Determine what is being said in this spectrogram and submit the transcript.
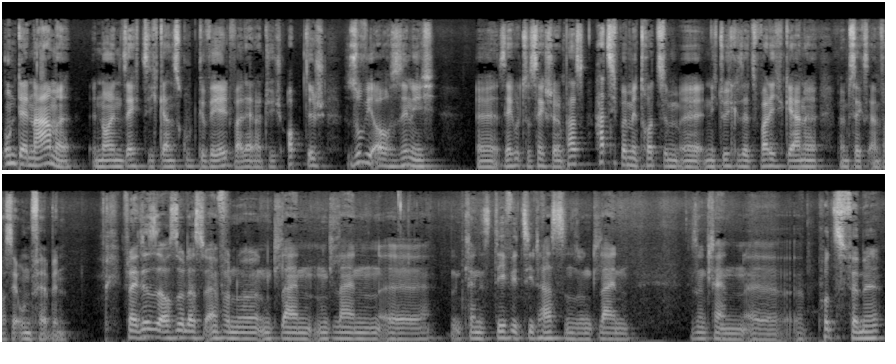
und der Name 69 ganz gut gewählt, weil er natürlich optisch sowie auch sinnig äh, sehr gut zur Sexstellung passt. Hat sich bei mir trotzdem äh, nicht durchgesetzt, weil ich gerne beim Sex einfach sehr unfair bin. Vielleicht ist es auch so, dass du einfach nur einen kleinen, einen kleinen, äh, ein kleines Defizit hast und so einen kleinen, so einen kleinen äh, Putzfimmel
